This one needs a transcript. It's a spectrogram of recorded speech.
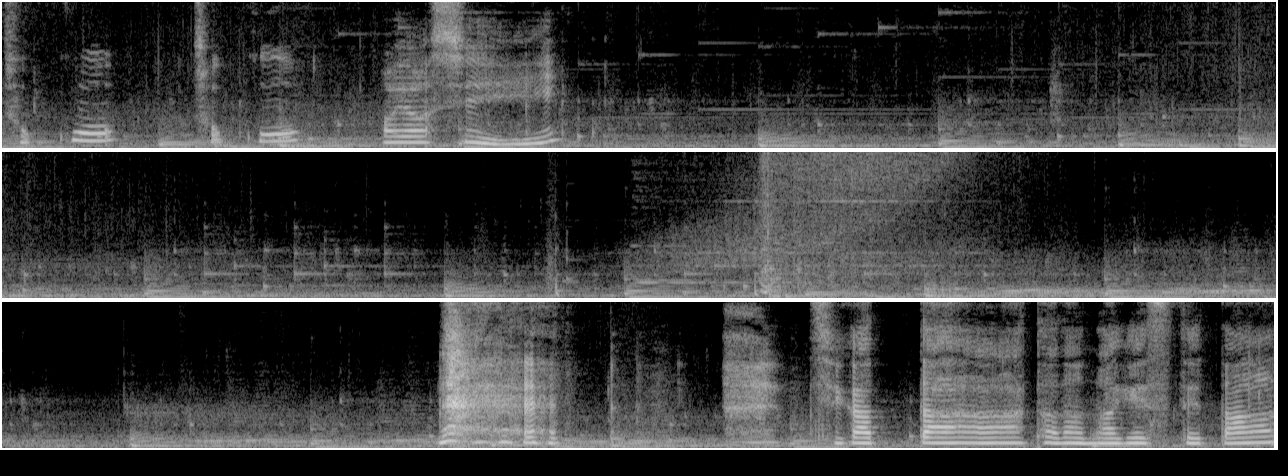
そこそこ？怪しい？捨てた？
